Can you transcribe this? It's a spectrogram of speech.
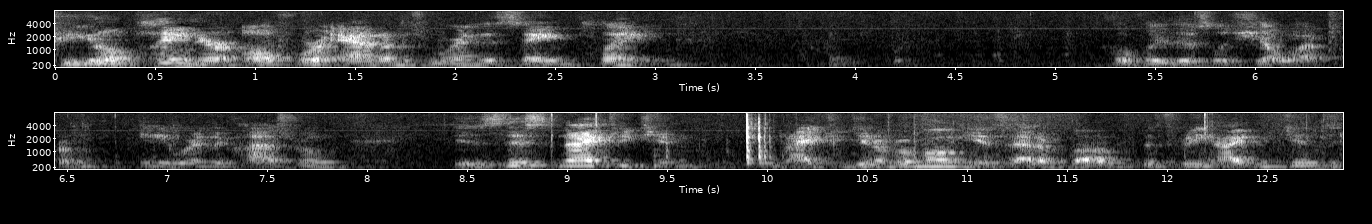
Trigonal planar, all four atoms were in the same plane. This will show up from anywhere in the classroom. Is this nitrogen, nitrogen of ammonia, is that above the three hydrogens? Is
